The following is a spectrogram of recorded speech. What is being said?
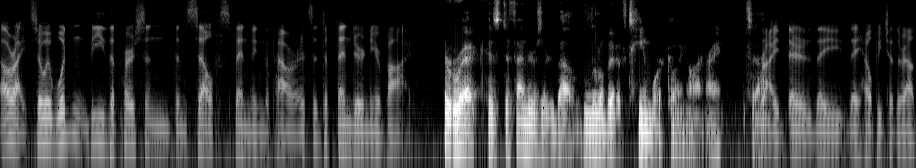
All right. So it wouldn't be the person themselves spending the power. It's a defender nearby. Correct, because defenders are about a little bit of teamwork going on, right? So Right. They they they help each other out.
